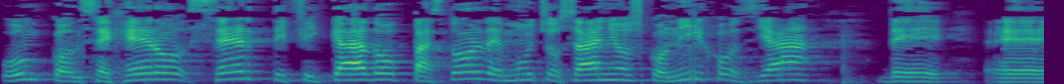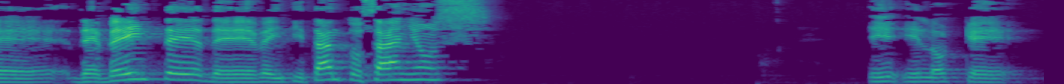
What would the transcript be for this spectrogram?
un consejero certificado, pastor de muchos años, con hijos ya de, eh, de 20, de veintitantos años, y, y, lo que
